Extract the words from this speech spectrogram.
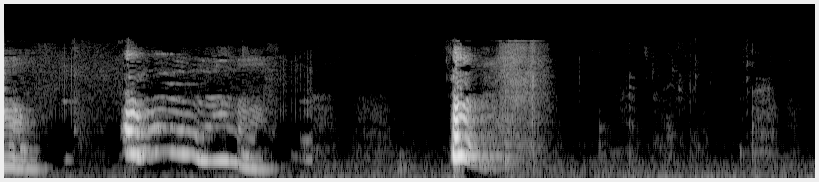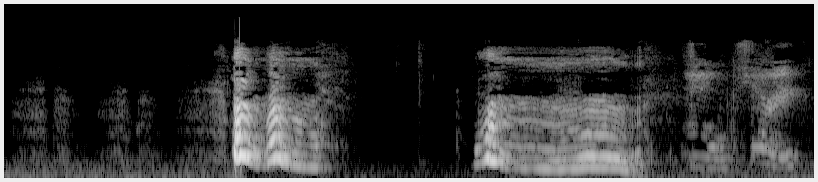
Oh, sorry.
